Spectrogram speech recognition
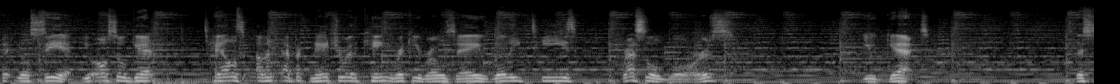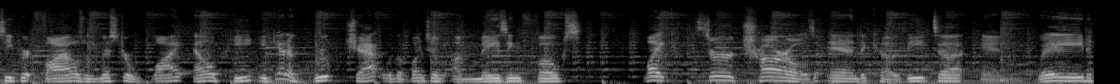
but you'll see it. You also get Tales of an Epic Nature with King Ricky Rose, Willie T's Wrestle Wars. You get the Secret Files with Mr. YLP. You get a group chat with a bunch of amazing folks like Sir Charles and Kavita and Wade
